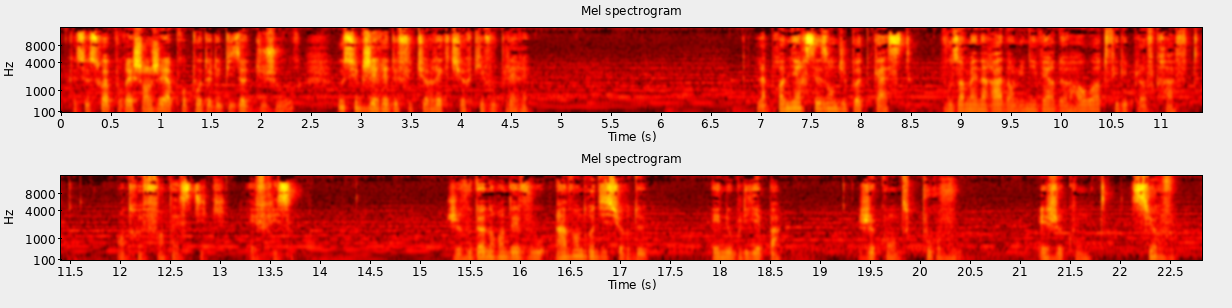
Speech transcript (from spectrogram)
que ce soit pour échanger à propos de l'épisode du jour ou suggérer de futures lectures qui vous plairaient. La première saison du podcast vous emmènera dans l'univers de Howard Philip Lovecraft, entre fantastique et frisson. Je vous donne rendez-vous un vendredi sur deux et n'oubliez pas, je compte pour vous et je compte sur vous.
